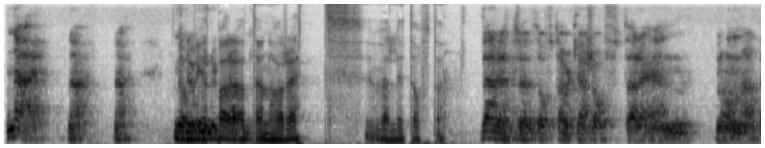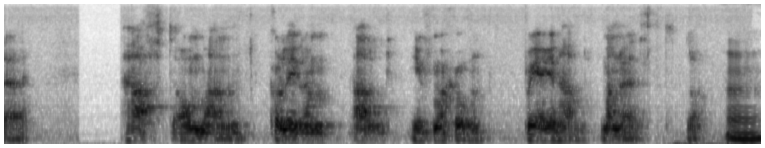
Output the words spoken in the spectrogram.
Nej, nej, nej. De då- vet bara kan- att den har rätt väldigt ofta. Det är rätt väldigt ofta och kanske oftare än någon hade haft om man kollar igenom all information på egen hand manuellt. Mm.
